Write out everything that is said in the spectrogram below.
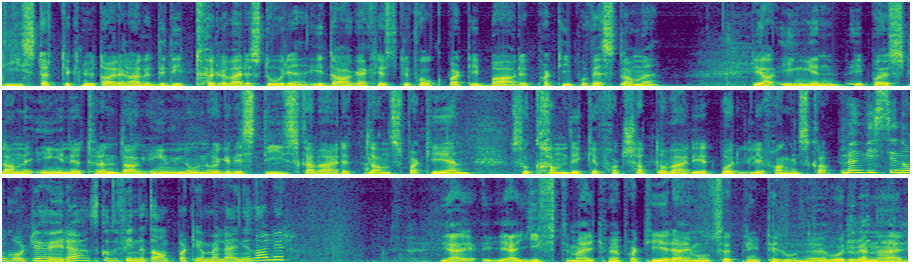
de støtter Knut Arild Hareide. De tør å være store. I dag er Kristelig Folkeparti bare et parti på Vestlandet. De har ingen på Østlandet, ingen i Trøndelag, ingen i Nord-Norge. Hvis de skal være et landsparti igjen, så kan de ikke fortsette å være i et borgerlig fangenskap. Men hvis de nå går til Høyre, skal du finne et annet parti å melde deg inn i da, eller? Jeg, jeg, gifter meg ikke med partier, jeg, i motsetning til vår venn her.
